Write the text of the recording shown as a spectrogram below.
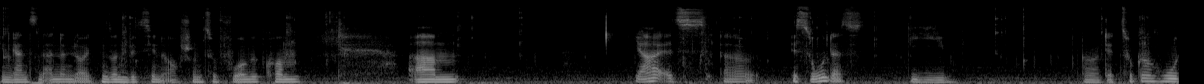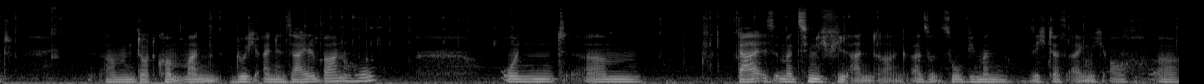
den ganzen anderen Leuten so ein bisschen auch schon zuvor gekommen. Ähm, ja, es äh, ist so, dass die, äh, der Zuckerhut, ähm, dort kommt man durch eine Seilbahn hoch und ähm, da ist immer ziemlich viel Andrang. Also so wie man sich das eigentlich auch, äh,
